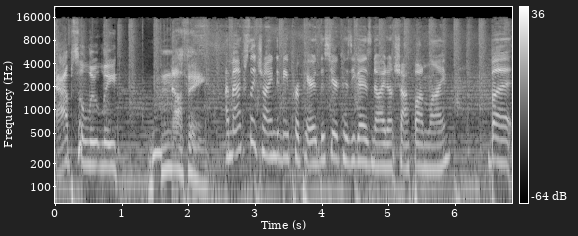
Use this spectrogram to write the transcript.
absolutely nothing. I'm actually trying to be prepared this year because you guys know I don't shop online. But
